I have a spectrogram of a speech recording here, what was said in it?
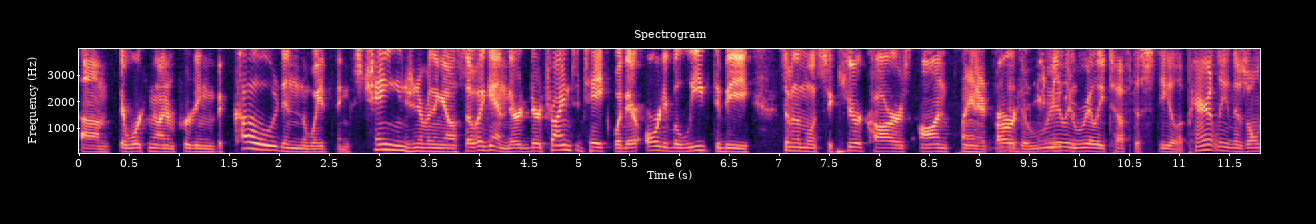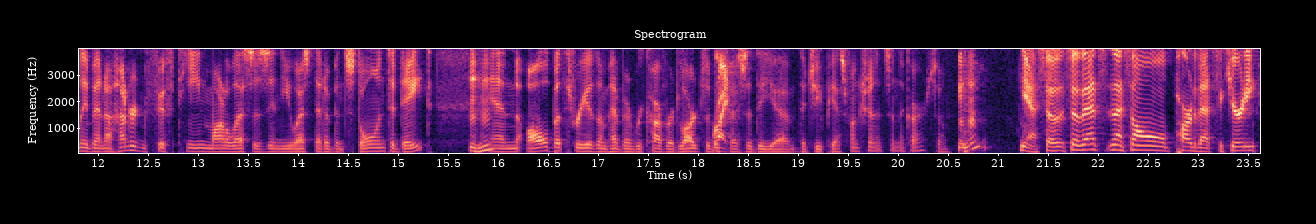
um, they're working on improving the code and the way things change and everything else. So again, they're they're trying to take what they're already believed to be some of the most secure cars on planet Earth. They're really, really tough to steal. Apparently, there's only been 115 Model S's in the U.S. that have been stolen to date, mm-hmm. and all but three of them have been recovered, largely because right. of the uh, the GPS function that's in the car. So. Mm-hmm. Yeah, so so that's that's all part of that security,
